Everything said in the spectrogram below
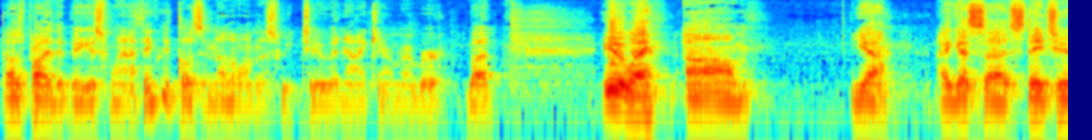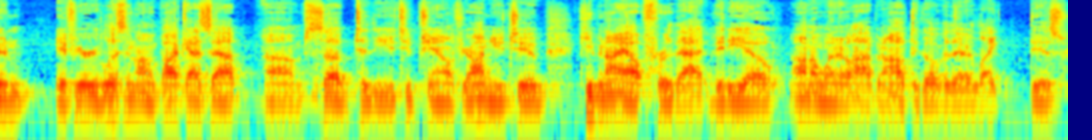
that was probably the biggest one. I think we closed another one this week too, but now I can't remember. But either way, um, yeah, I guess uh, stay tuned if you're listening on the podcast app. Um, sub to the YouTube channel. If you're on YouTube, keep an eye out for that video. I don't know when it'll happen. I'll have to go over there like this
